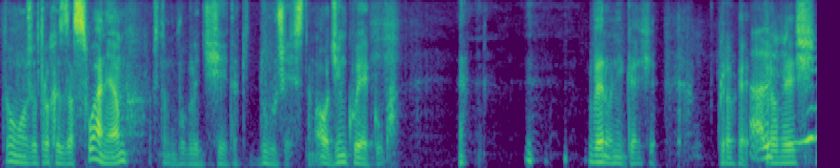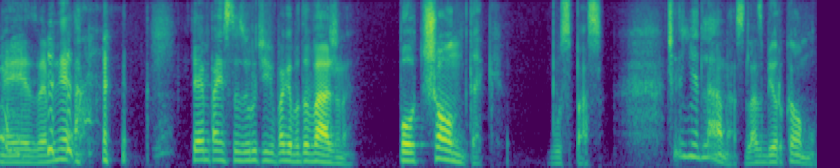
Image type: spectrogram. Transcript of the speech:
Tu może trochę zasłaniam. Zresztą w ogóle dzisiaj taki duży jestem. O, dziękuję Kuba. Weronika się trochę, Ale trochę śmieje ze mnie. Chciałem Państwu zwrócić uwagę, bo to ważne. Początek buspasa. Czyli nie dla nas, dla zbiorkomu,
